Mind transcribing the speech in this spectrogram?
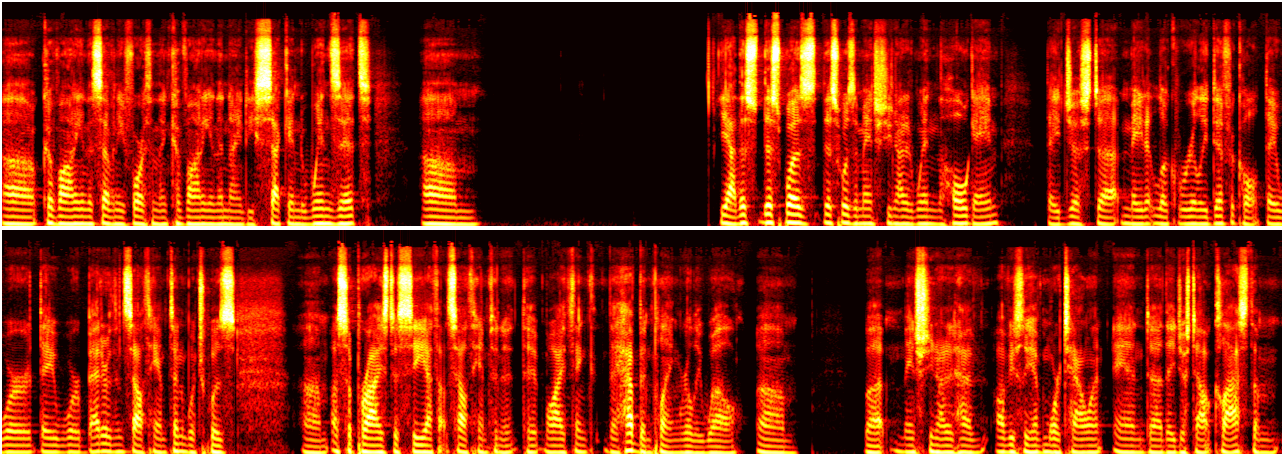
Uh, Cavani in the 74th and then Cavani in the 92nd wins it. Um, yeah, this this was this was a Manchester United win the whole game. They just uh, made it look really difficult. They were they were better than Southampton, which was um, a surprise to see. I thought Southampton, uh, that well, I think they have been playing really well. Um, but Manchester United had obviously have more talent, and uh, they just outclassed them.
